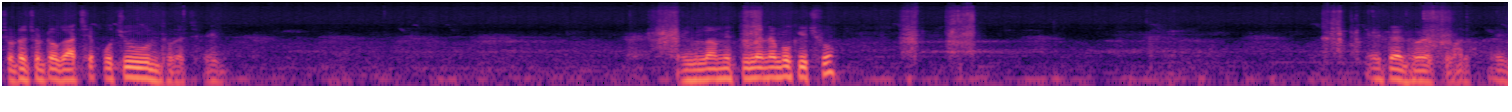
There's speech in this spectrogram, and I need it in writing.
ছোট ছোট গাছে প্রচুর ধরেছে। এগুলো আমি তুলে নেব কিছু। এটাই ধরেছে ভালো, এই।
